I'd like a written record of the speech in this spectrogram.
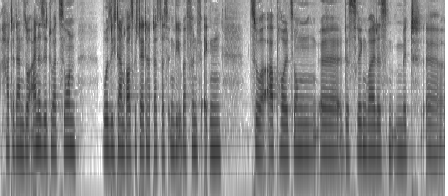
hatte dann so eine Situation, wo sich dann rausgestellt hat, dass das irgendwie über fünf Ecken zur Abholzung äh, des Regenwaldes mit äh,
